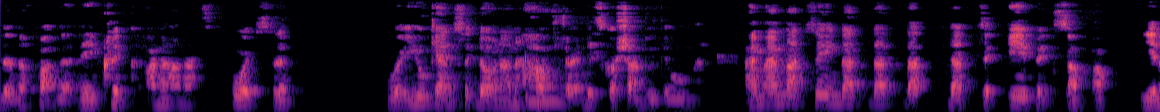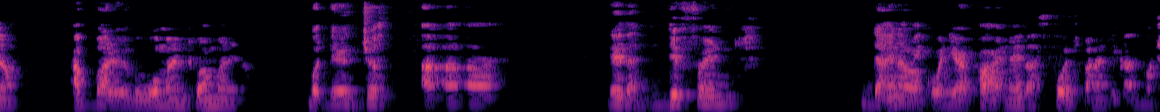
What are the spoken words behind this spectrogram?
the, the fact that they click on a, on a sports level where you can sit down and have certain discussions with a woman. I'm, I'm not saying that, that, that that's the apex of, of, you know, a valuable woman to a man, you know. but there's just a, a, a there's a different dynamic when your partner is a sports fanatic as much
